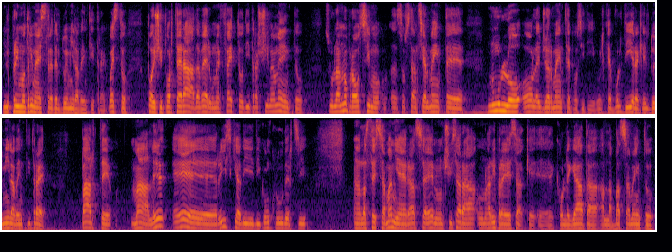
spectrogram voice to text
il primo trimestre del 2023. Questo poi ci porterà ad avere un effetto di trascinamento sull'anno prossimo eh, sostanzialmente nullo o leggermente positivo, il che vuol dire che il 2023 parte male e rischia di, di concludersi alla stessa maniera se non ci sarà una ripresa che è collegata all'abbassamento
